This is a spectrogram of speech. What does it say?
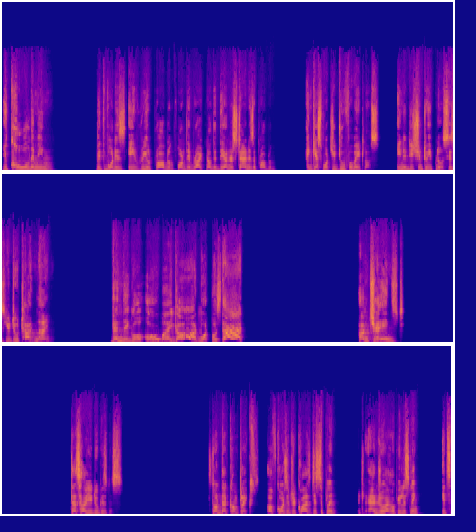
You call them in with what is a real problem for them right now that they understand is a problem. And guess what you do for weight loss? In addition to hypnosis, you do timeline. Then they go, Oh my God, what was that? I'm changed. That's how you do business. It's not that complex. Of course, it requires discipline. It, Andrew, I hope you're listening. It's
